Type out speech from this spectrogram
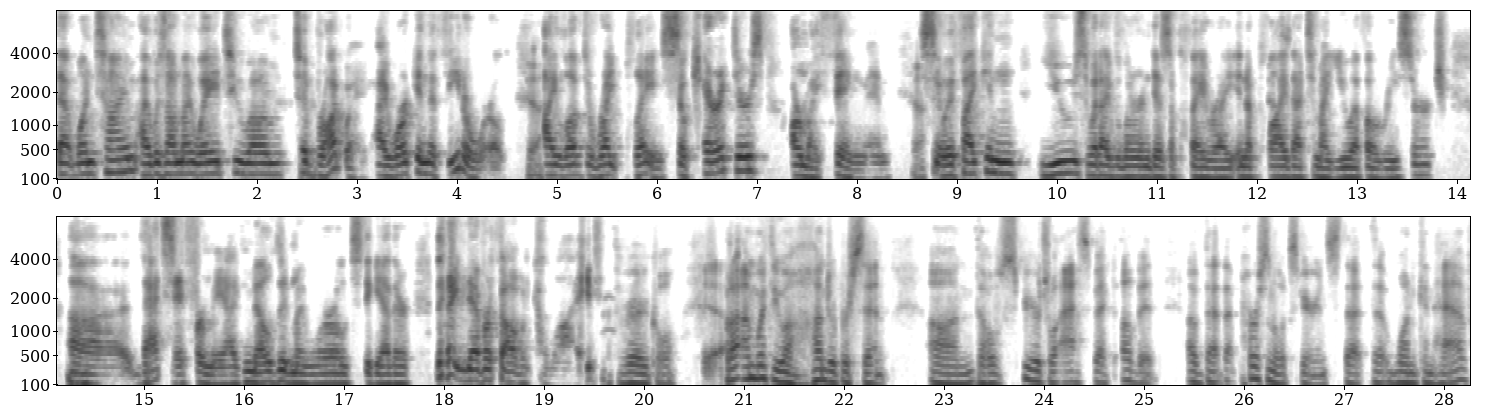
that one time, I was on my way to um, to Broadway. I work in the theater world. Yeah. I love to write plays. So characters are my thing, man. So if I can use what I've learned as a playwright and apply that to my UFO research, Mhm. uh, that's it for me. I've melded my worlds together that I never thought would collide. That's very cool. Yeah. But I'm with you a hundred percent on the whole spiritual aspect of it, of that that personal experience that that one can have.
